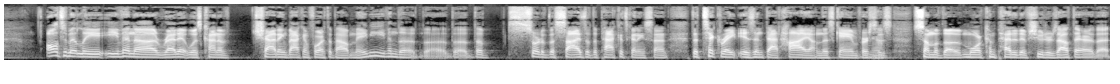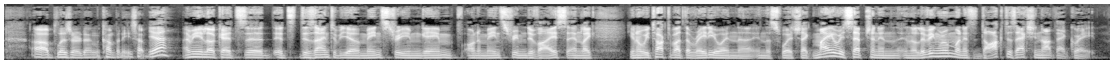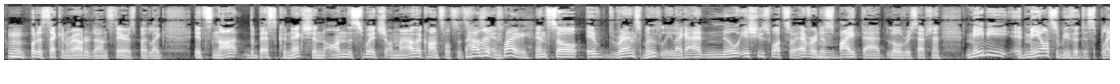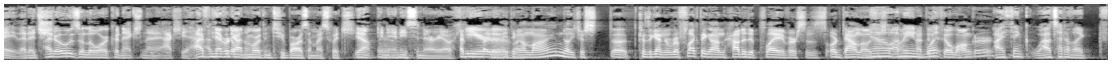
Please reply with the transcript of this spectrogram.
ultimately, even uh, Reddit was kind of chatting back and forth about maybe even the the the, the sort of the size of the packets getting sent. The tick rate isn't that high on this game versus some of the more competitive shooters out there that uh, Blizzard and companies have. Yeah, I mean, look, it's uh, it's designed to be a mainstream game on a mainstream device, and like you know, we talked about the radio in the in the Switch. Like my reception in in the living room when it's docked is actually not that great. I'm Put a second router downstairs, but like it's not the best connection on the Switch. On my other consoles, it's How's it play? And so it ran smoothly. Like I had no issues whatsoever, mm. despite that low reception. Maybe it may also be the display that it shows a lower connection than it actually has. I've never gotten know. more than two bars on my Switch Yeah. in any scenario. Have you Here, played anything like- online? Like just uh, because again, reflecting on how did it play versus or downloads. or No, something I mean, that, did what feel longer? I think outside of like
